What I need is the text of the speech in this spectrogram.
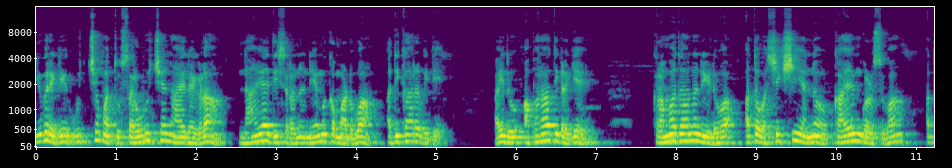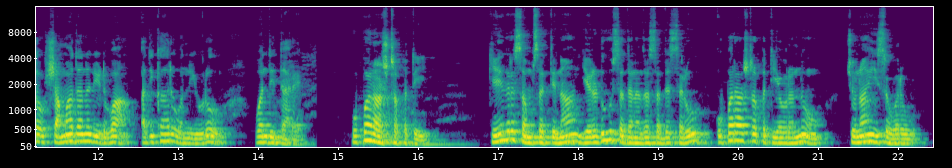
ಇವರಿಗೆ ಉಚ್ಚ ಮತ್ತು ಸರ್ವೋಚ್ಚ ನ್ಯಾಯಾಲಯಗಳ ನ್ಯಾಯಾಧೀಶರನ್ನು ನೇಮಕ ಮಾಡುವ ಅಧಿಕಾರವಿದೆ. ಐದು, ಅಪರಾಧಿಗಳಿಗೆ ಕ್ರಮದಾನ ನೀಡುವ ಅಥವಾ ಶಿಕ್ಷೆಯನ್ನು ಕಾಯಂಗೊಳಿಸುವ ಅಥವಾ ಕ್ಷಮಾದಾನ ನೀಡುವ ಅಧಿಕಾರವನ್ನು ಇವರು ಹೊಂದಿದ್ದಾರೆ. ಉಪರಾಷ್ಟ್ರಪತಿ ಕೇಂದ್ರ ಸಂಸತ್ತಿನ ಎರಡೂ ಸದನದ ಸದಸ್ಯರು ಉಪರಾಷ್ಟ್ರಪತಿಯವರನ್ನು ಚುನಾಯಿಸುವರು.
